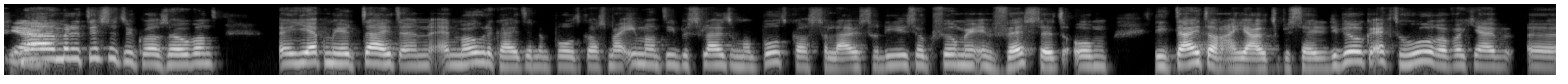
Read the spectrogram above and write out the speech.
ja. maar het is natuurlijk wel zo, want uh, je hebt meer tijd en, en mogelijkheid in een podcast. Maar iemand die besluit om een podcast te luisteren, die is ook veel meer invested om die tijd dan aan jou te besteden. Die wil ook echt horen wat jij uh,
